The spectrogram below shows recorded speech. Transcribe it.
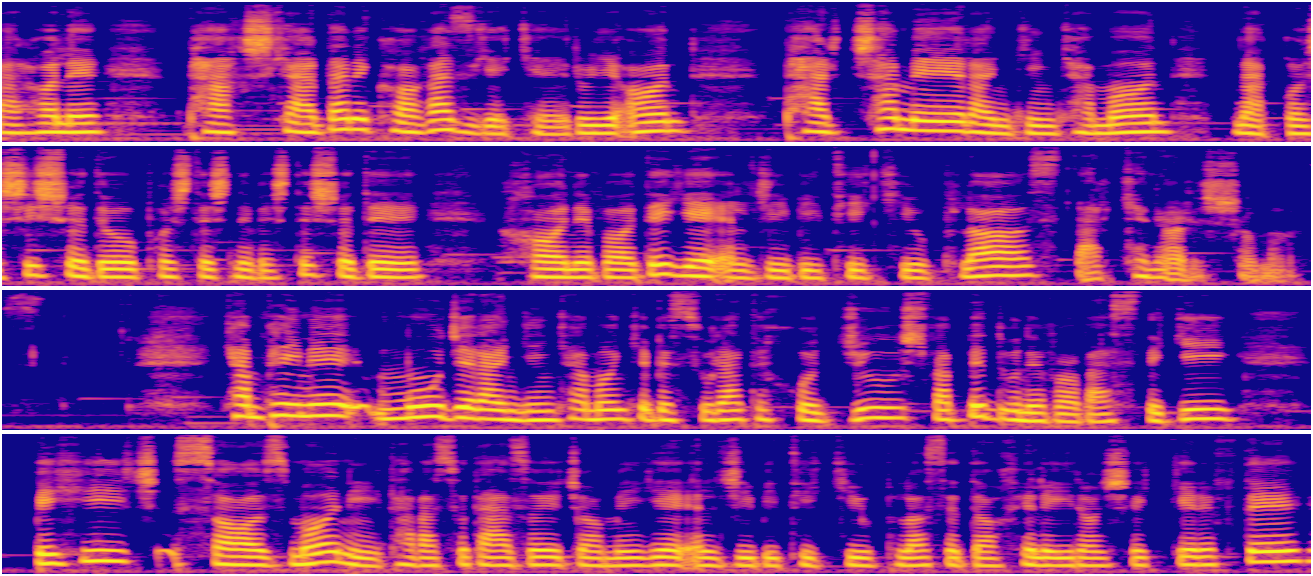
در حال پخش کردن کاغذیه که روی آن پرچم رنگین کمان نقاشی شده و پشتش نوشته شده خانواده LGBTQ+ در کنار شماست. کمپین موج رنگین کمان که به صورت خودجوش و بدون وابستگی به هیچ سازمانی توسط اعضای جامعه LGBTQ+ داخل ایران شکل گرفته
